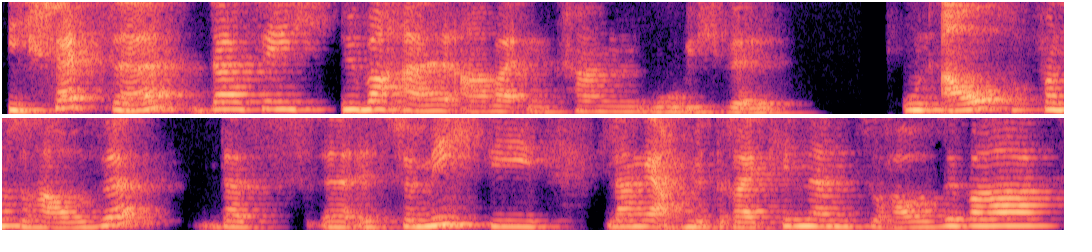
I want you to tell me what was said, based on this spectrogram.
Ich schätze, dass ich überall arbeiten kann, wo ich will. Und auch von zu Hause. Das äh, ist für mich, die lange auch mit drei Kindern zu Hause war,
